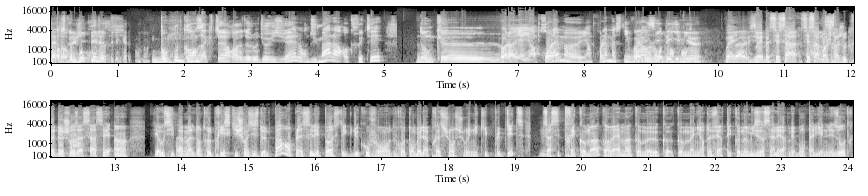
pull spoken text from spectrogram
parce que de beaucoup de, ans, hein. beaucoup de grands acteurs de l'audiovisuel ont du mal à recruter. Donc euh, voilà, il y, y a un problème, il y a un problème à ce niveau-là s'ils aujourd'hui. France. mieux. Ouais, y Ouais, aussi- Ouais, bah c'est ça, c'est ça. Moi, je rajouterais deux choses à ça. C'est un, il y a aussi pas mal d'entreprises qui choisissent de ne pas remplacer les postes et que du coup, faut re- retomber la pression sur une équipe plus petite. Mm. Ça, c'est très commun quand même, hein, comme, euh, co- comme manière de faire. T'économises un salaire, mais bon, t'aliènes les autres.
